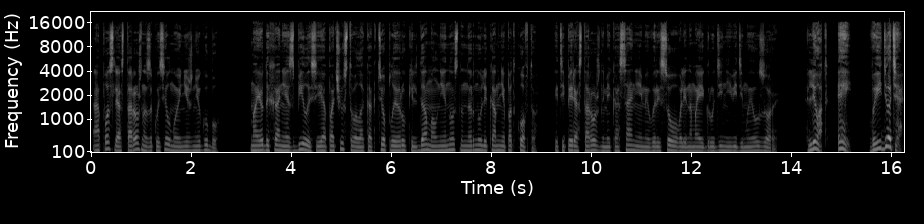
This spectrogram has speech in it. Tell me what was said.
а после осторожно закусил мою нижнюю губу. Мое дыхание сбилось, и я почувствовала, как теплые руки льда молниеносно нырнули ко мне под кофту, и теперь осторожными касаниями вырисовывали на моей груди невидимые узоры. «Лед! Эй! Вы идете?»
